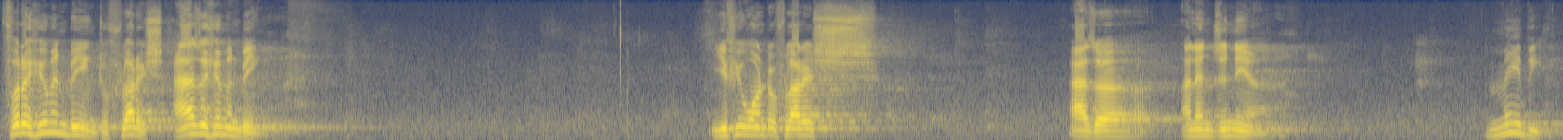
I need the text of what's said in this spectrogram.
For a human being to flourish as a human being, if you want to flourish as a… an engineer, maybe,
